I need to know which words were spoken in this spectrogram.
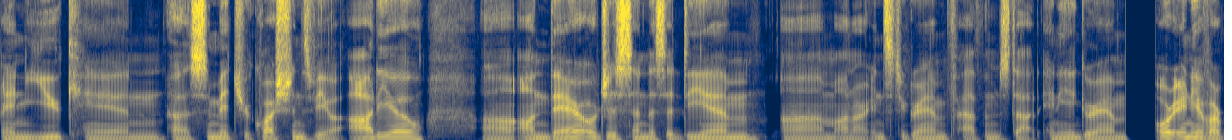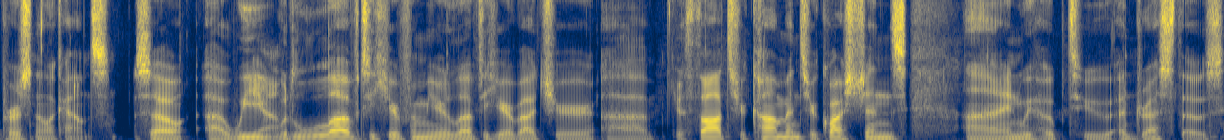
and you can uh, submit your questions via audio uh, on there, or just send us a DM um, on our Instagram, fathoms.enneagram, or any of our personal accounts. So uh, we Yeah. would love to hear from you, love to hear about your uh, your thoughts, your comments, your questions, uh, and we hope to address those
